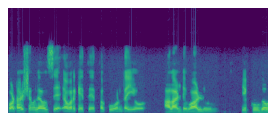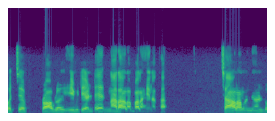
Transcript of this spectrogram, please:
పొటాషియం లెవెల్స్ ఎవరికైతే తక్కువ ఉంటాయో అలాంటి వాళ్ళు ఎక్కువగా వచ్చే ప్రాబ్లం ఏమిటి అంటే నరాల బలహీనత. చాలామంది అంటూ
